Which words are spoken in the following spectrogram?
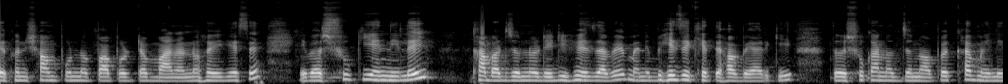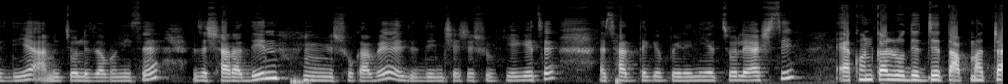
দেখুন, সম্পূর্ণ পাঁপড়টা বানানো হয়ে গেছে। এবার শুকিয়ে নিলেই খাবার জন্য রেডি হয়ে যাবে। মানে ভেজে খেতে হবে আর কি। তো শুকানোর জন্য অপেক্ষা মেলে দিয়ে আমি চলে যাব নিচে। যে সারা দিন শুকাবে, এই যে দিন শেষে শুকিয়ে গেছে, ছাদ থেকে পেরে নিয়ে চলে আসছি। এখনকার রোদের যে তাপমাত্রা,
